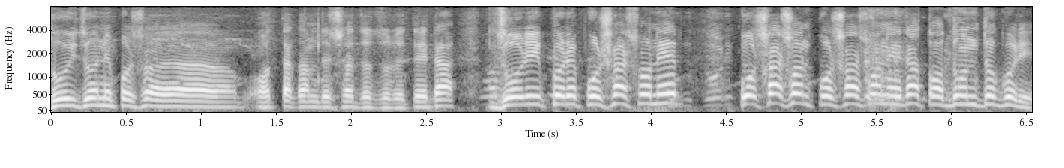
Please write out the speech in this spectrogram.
দুইজনই হত্যাকাণ্ডের সাথে জড়িত। এটা জরিপ করে প্রশাসনের, প্রশাসন প্রশাসন এটা তদন্ত করে।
